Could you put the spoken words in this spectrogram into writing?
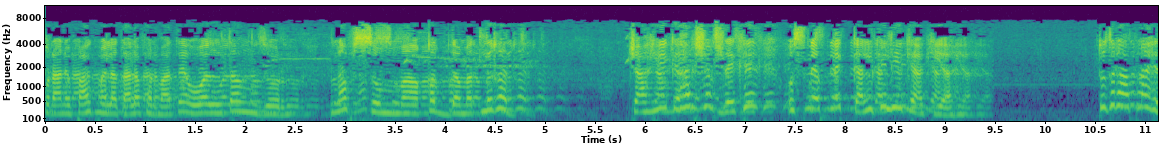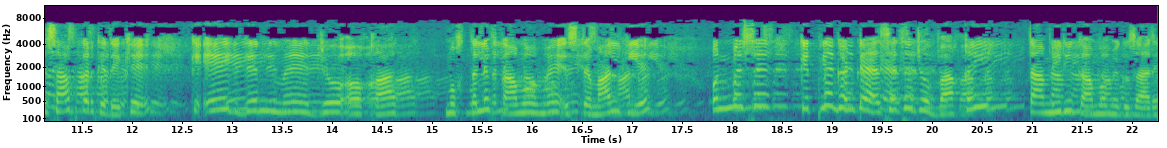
قرآن پاک میں اللہ تعالیٰ فرماتے ہیں چاہیے کہ ہر شخص دیکھے، اس نے اپنے کل کے لیے کیا کیا ہے۔ تو ذرا اپنا حساب کر کے دیکھے کہ ایک دن میں جو اوقات مختلف کاموں میں استعمال کیے، ان میں سے کتنے گھنٹے ایسے تھے جو واقعی تعمیری کاموں میں گزارے۔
